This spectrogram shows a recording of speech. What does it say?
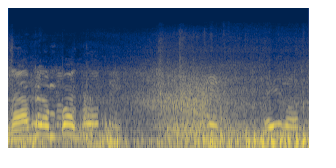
Grabe ang pag. Ayun o.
